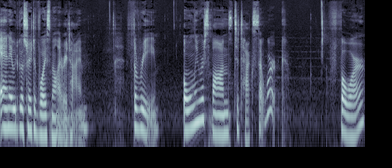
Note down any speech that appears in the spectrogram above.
and it would go straight to voicemail every time. Three, only responds to texts at work. Four,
